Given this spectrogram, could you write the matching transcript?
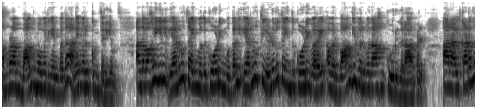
சம்பளம் வாங்குபவர் என்பது அனைவருக்கும் தெரியும். அந்த வகையில் 250 ஐம்பது கோடி முதல் 275 எழுபத்தைந்து கோடி வரை அவர் வாங்கி வருவதாக கூறுகிறார்கள். ஆனால் கடந்த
